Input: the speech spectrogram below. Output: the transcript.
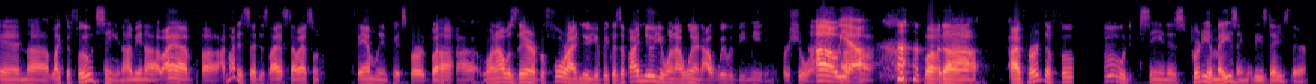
in uh, like the food scene. I mean, uh, I have uh, I might have said this last time. I have some family in Pittsburgh, but uh, when I was there before I knew you, because if I knew you when I went, I, we would be meeting for sure. oh yeah. Uh, but uh, I've heard the food food scene is pretty amazing these days there.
